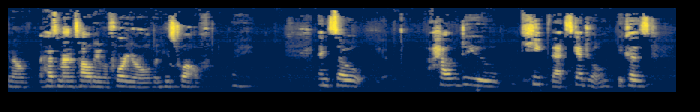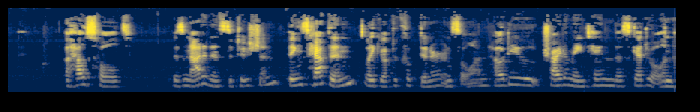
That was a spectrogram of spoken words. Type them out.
you know has mentality of a four year old and he's 12 Right. And so, how do you keep that schedule? Because a household is not an institution. Things happen, like you have to cook dinner and so on. How do you try to maintain the schedule? And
